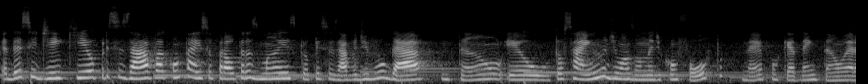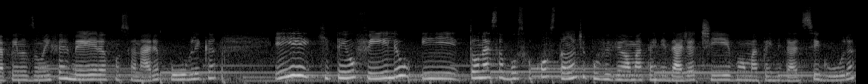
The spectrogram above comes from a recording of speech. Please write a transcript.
eu decidi que eu precisava contar isso para outras mães, que eu precisava divulgar. Então, eu estou saindo de uma zona de conforto, né? Porque até então eu era apenas uma enfermeira, funcionária pública, e que tenho filho e estou nessa busca constante por viver uma maternidade ativa, uma maternidade segura.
